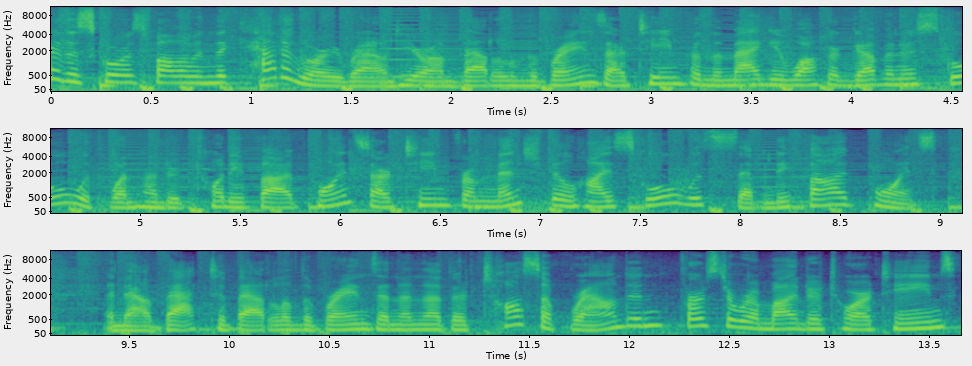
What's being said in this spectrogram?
Here are the scores following the category round here on Battle of the Brains. Our team from the Maggie Walker Governor School with 125 points. Our team from Menchville High School with 75 points. And now back to Battle of the Brains and another toss up round. And first, a reminder to our teams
